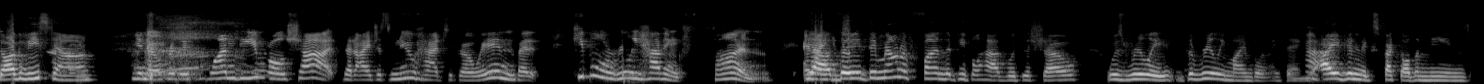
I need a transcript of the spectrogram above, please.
dog of easttown um, you know for this one b-roll shot that i just knew had to go in but people were really having fun. And yeah I, the, the amount of fun that people have with the show was really the really mind-blowing thing. Yeah. i didn't expect all the memes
